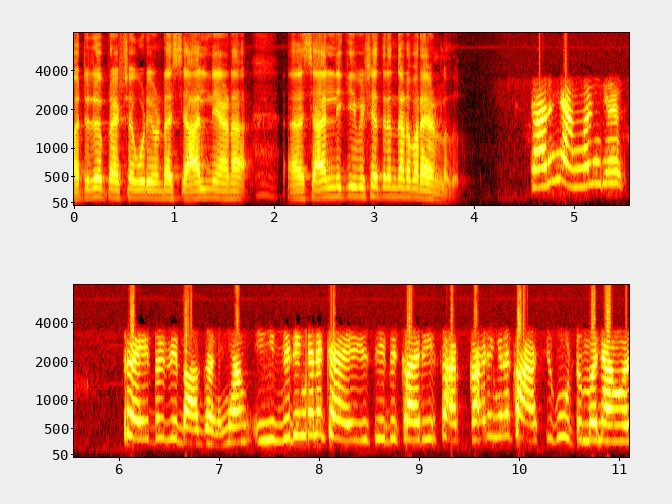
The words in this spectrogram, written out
മറ്റൊരു പ്രേക്ഷക കൂടിയുണ്ട് ശാലിനിയാണ്. ശാലിനിക്ക് ഈ വിഷയത്തിൽ എന്താണ് പറയാനുള്ളത്? കാരണം ഞങ്ങളൊരു ട്രൈബൽ വിഭാഗമാണ്. ഞാൻ ഇവരിങ്ങനെ കെ സി ബിക്കാർ ഈ സർക്കാർ ഇങ്ങനെ കാശ് കൂട്ടുമ്പോ ഞങ്ങൾ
